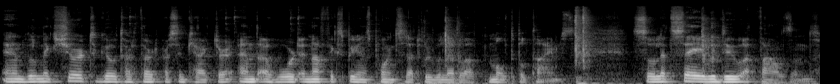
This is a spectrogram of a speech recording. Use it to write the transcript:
and we'll make sure to go to our third person character and award enough experience points so that we will level up multiple times. So let's say we do a thousand.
